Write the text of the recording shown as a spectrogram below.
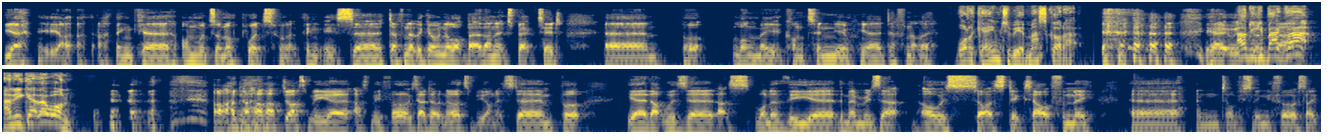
yeah, I, I think uh, onwards and upwards. I think it's uh, definitely going a lot better than expected, um, but long may it continue. Yeah, definitely. What a game to be a mascot at! yeah, how did you bag time. that? How did you get that one? I'll, I'll, have to ask me uh, ask me folks. I don't know to be honest, um, but yeah, that was uh, that's one of the uh, the memories that always sort of sticks out for me. Uh, and obviously, my folks like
